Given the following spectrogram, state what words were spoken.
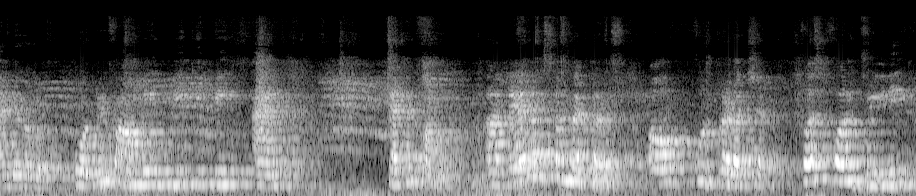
and uh, poultry farming, beekeeping and cattle farming. Uh, there are some methods of food production. First of all, breeding,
